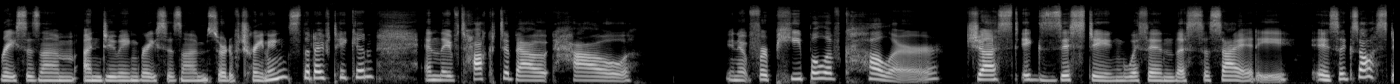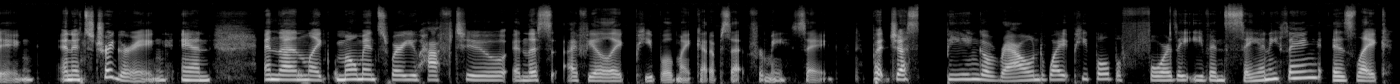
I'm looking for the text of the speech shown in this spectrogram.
racism, undoing racism sort of trainings that I've taken. And they've talked about how, you know, for people of color, just existing within this society is exhausting and it's triggering. And and then like moments where you have to and this i feel like people might get upset for me saying but just being around white people before they even say anything is like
